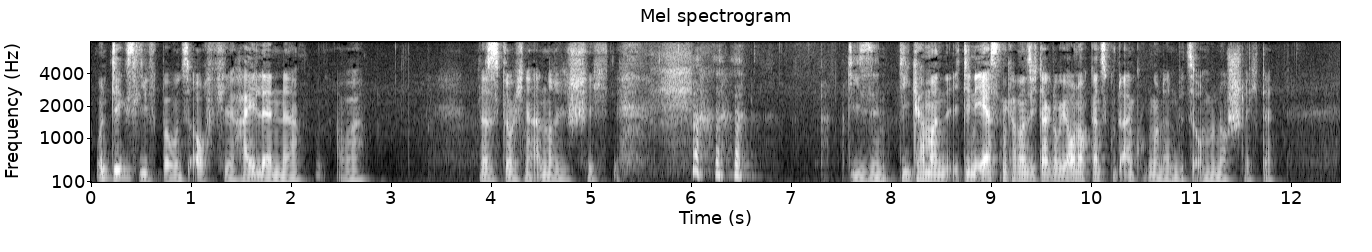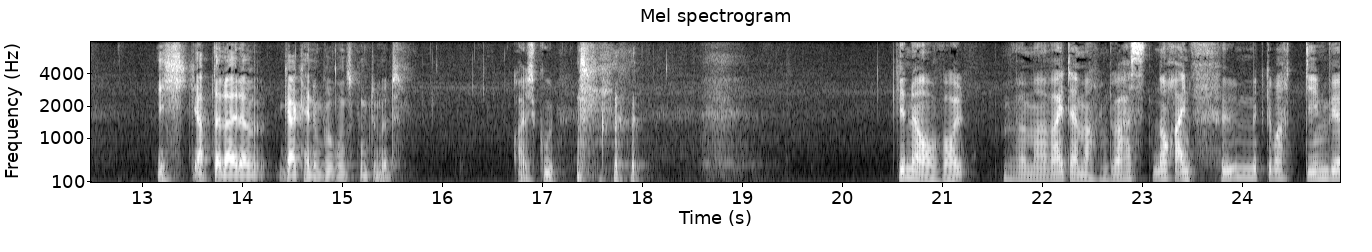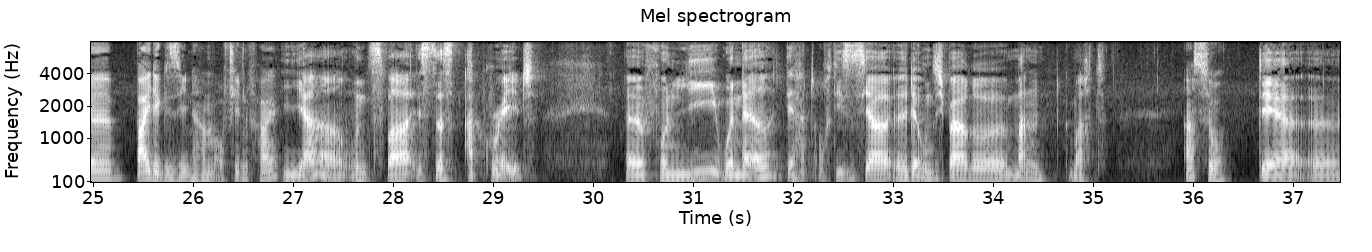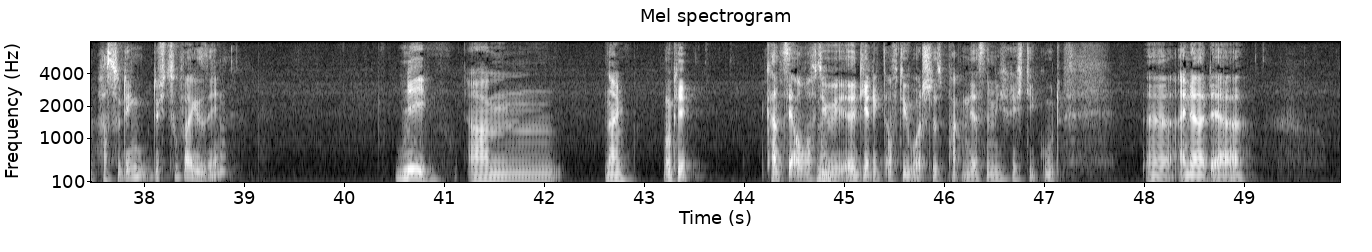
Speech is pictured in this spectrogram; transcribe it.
Und Dings lief bei uns auch viel Highlander, aber das ist, glaube ich, eine andere Geschichte. die sind, die kann man, den ersten kann man sich da, glaube ich, auch noch ganz gut angucken und dann wird es auch nur noch schlechter. Ich habe da leider gar keine Berührungspunkte mit. Alles gut. genau, wollten wir mal weitermachen. Du hast noch einen Film mitgebracht, den wir beide gesehen haben, auf jeden Fall. Ja, und zwar ist das Upgrade äh, von Lee Whannell. Der hat auch dieses Jahr äh, Der unsichtbare Mann gemacht. Ach so. Der, äh, hast du den durch Zufall gesehen? Nee. Ähm, Nein. Okay. Kannst du ja auch auf die, direkt auf die Watchlist packen, der ist nämlich richtig gut. Einer der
